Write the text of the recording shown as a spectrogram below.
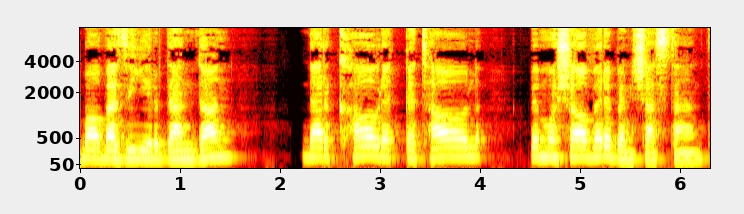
با وزیر دندان در کار قتال به مشاوره بنشستند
